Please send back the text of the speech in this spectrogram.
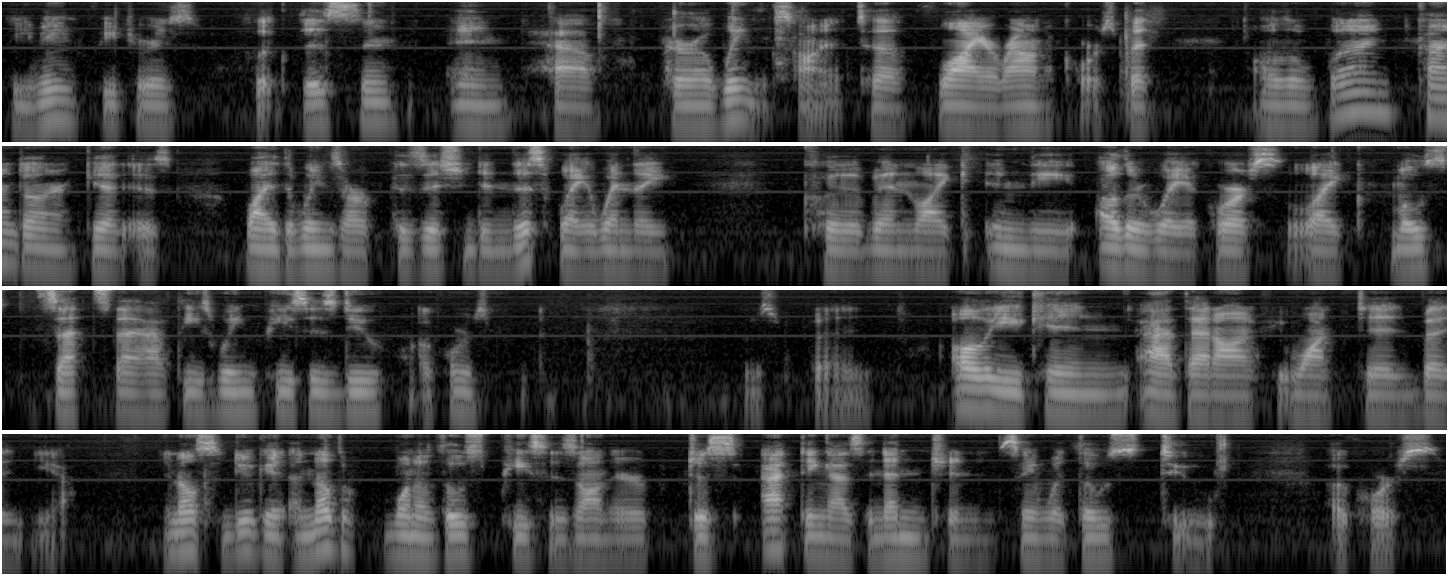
the main feature is flick this in and have pair of wings on it to fly around, of course. But although what I kind of don't get is why the wings are positioned in this way when they could have been like in the other way, of course, like most sets that have these wing pieces do, of course. But all you can add that on if you wanted, but yeah. And also do get another one of those pieces on there, just acting as an engine, same with those two, of course.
